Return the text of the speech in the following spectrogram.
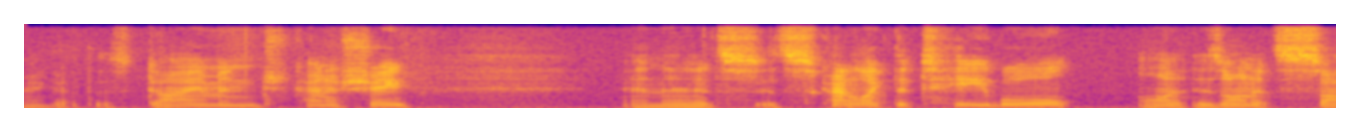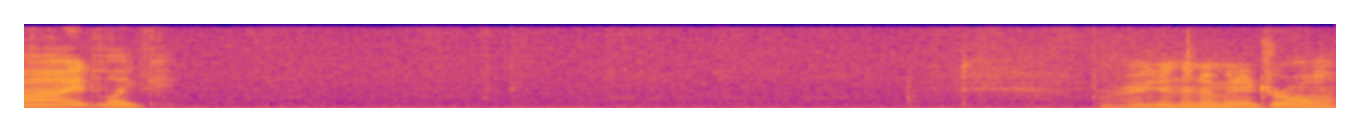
Right, got this diamond kind of shape. And then it's it's kind of like the table on is on its side, like right, and then I'm going to draw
